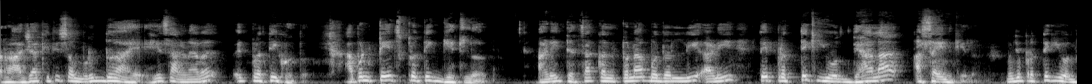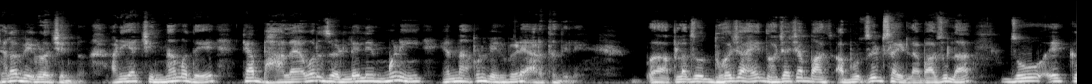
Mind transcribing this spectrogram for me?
राजा किती समृद्ध आहे हे सांगणारं एक प्रतीक होतं. आपण तेच प्रतीक घेतलं आणि त्याचा कल्पना बदलली आणि ते प्रत्येक योद्ध्याला असाइन केलं. म्हणजे प्रत्येक योद्ध्याला वेगळं चिन्ह. आणि या चिन्हामध्ये त्या भाल्यावर जडलेले मणी यांना आपण वेगवेगळे अर्थ दिले. आपला जो ध्वज आहे ध्वजाच्या बाज अपोजिट साईडला बाजूला जो एक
